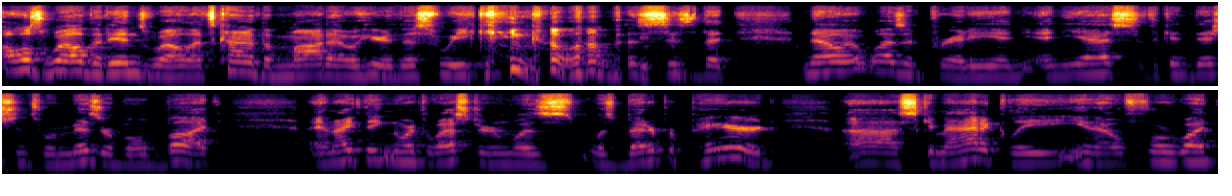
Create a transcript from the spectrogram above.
all's well that ends well. That's kind of the motto here this week in Columbus is that no, it wasn't pretty. And, and yes, the conditions were miserable, but, and I think Northwestern was, was better prepared uh, schematically, you know, for what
